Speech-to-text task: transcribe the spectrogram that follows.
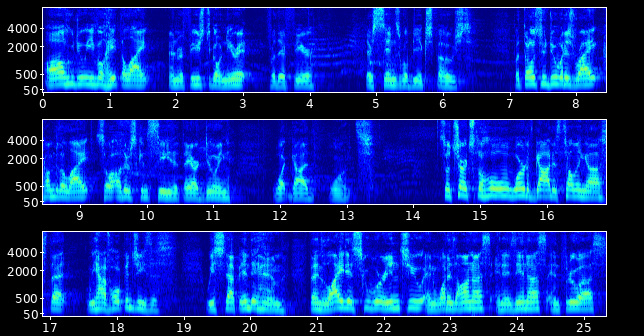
All who do evil hate the light and refuse to go near it for their fear their sins will be exposed. But those who do what is right come to the light so others can see that they are doing what God wants. So, church, the whole Word of God is telling us that we have hope in Jesus. We step into Him then light is who we're into and what is on us and is in us and through us.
